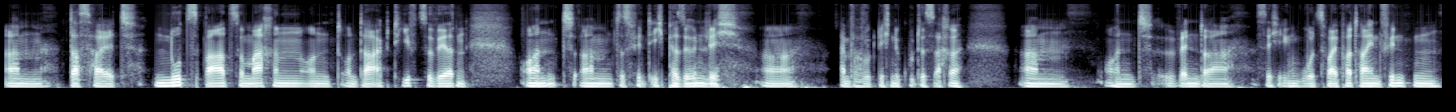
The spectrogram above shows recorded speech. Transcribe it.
ähm, das halt nutzbar zu machen und, und da aktiv zu werden. Und ähm, das finde ich persönlich äh, einfach wirklich eine gute Sache. Ähm, und wenn da sich irgendwo zwei Parteien finden,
